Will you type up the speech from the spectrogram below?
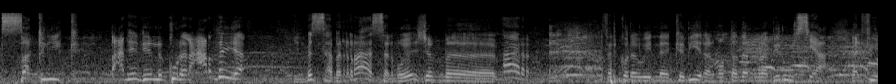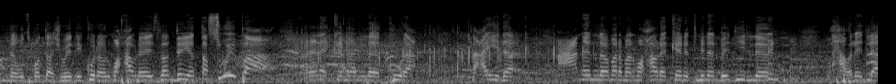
ساكليك بعد هذه الكرة العرضية. يلمسها بالراس المهاجم فار. في الكروي الكبيره المنتظر بروسيا. 2018 وهذه كرة والمحاوله إيسلندية تصويبة. لكن الكرة بعيدة عن المرمى. المحاولة كانت من البديل. محاولات لا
